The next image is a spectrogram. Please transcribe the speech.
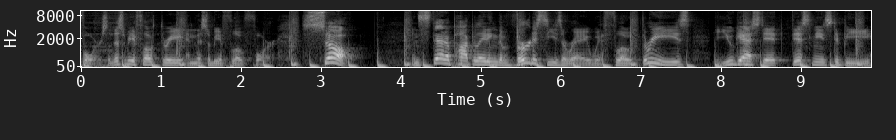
4. So this will be a float 3 and this will be a float 4. So instead of populating the vertices array with float 3s, you guessed it, this needs to be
